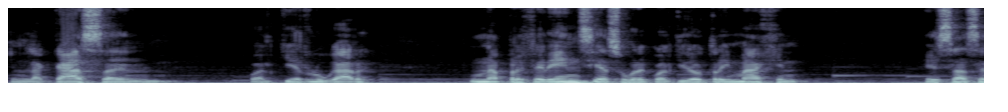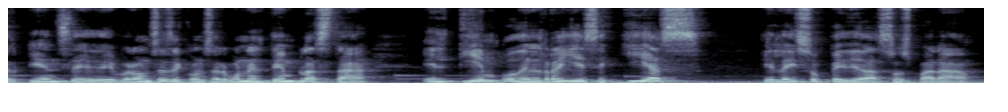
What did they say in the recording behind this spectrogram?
en la casa, en cualquier lugar, una preferencia sobre cualquier otra imagen. Esa serpiente de bronce se conservó en el templo hasta el tiempo del rey Ezequías, que la hizo pedazos para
